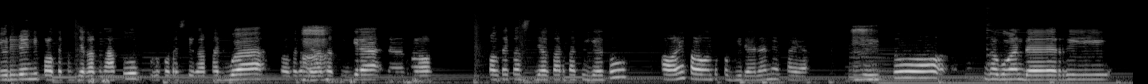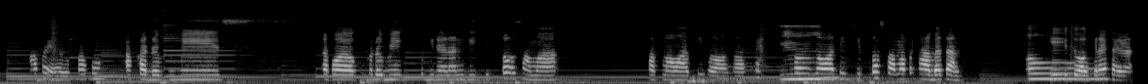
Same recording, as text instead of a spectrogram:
ya udah ini Poltekkes Jakarta 1, Poltekkes Jakarta 2, Poltekkes uh. Jakarta 3. Nah, kalau Poltekkes Jakarta 3 tuh awalnya kalau untuk kebidanan ya kayak hmm. yaitu gabungan dari apa ya lupa aku akademis apa akademik kebidanan di Cipto sama Fatmawati kalau nggak salah eh hmm. Fatmawati Cipto sama persahabatan oh. gitu akhirnya kayak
